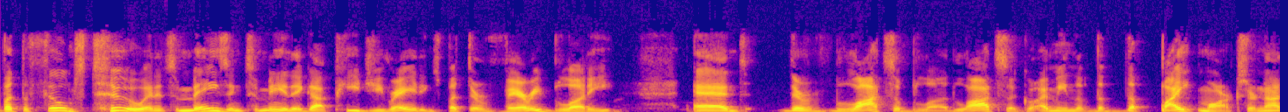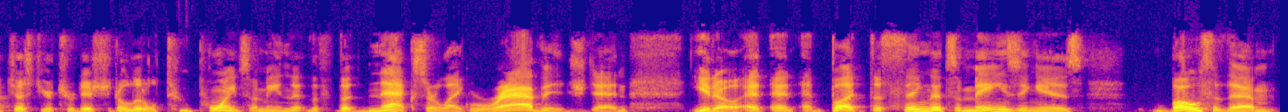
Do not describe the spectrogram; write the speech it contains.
but the films too, and it's amazing to me they got PG ratings, but they're very bloody, and there are lots of blood, lots of. I mean, the, the the bite marks are not just your traditional little two points. I mean, the the, the necks are like ravaged, and you know, and, and and but the thing that's amazing is both of them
